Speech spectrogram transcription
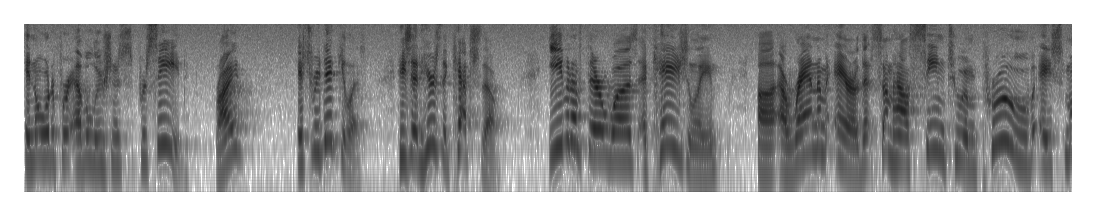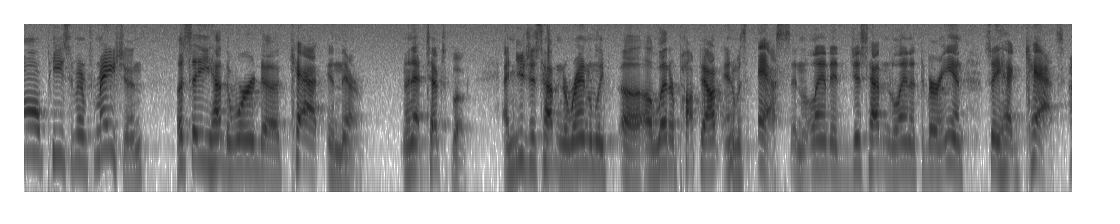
in order for evolutionists to proceed, right? It's ridiculous. He said, here's the catch though. Even if there was occasionally uh, a random error that somehow seemed to improve a small piece of information, let's say you had the word uh, cat in there in that textbook, and you just happened to randomly, uh, a letter popped out and it was S, and it landed, just happened to land at the very end, so you had cats.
